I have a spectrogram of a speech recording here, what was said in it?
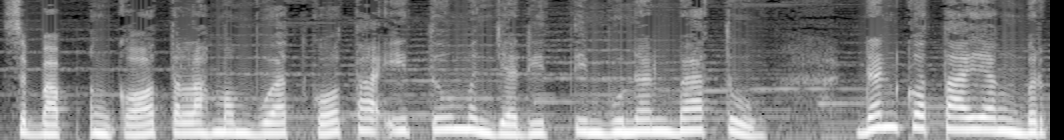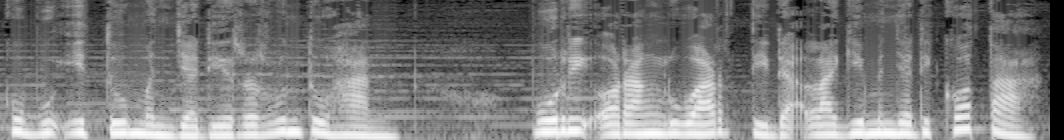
Sebab Engkau telah membuat kota itu menjadi timbunan batu, dan kota yang berkubu itu menjadi reruntuhan. Puri orang luar tidak lagi menjadi kota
